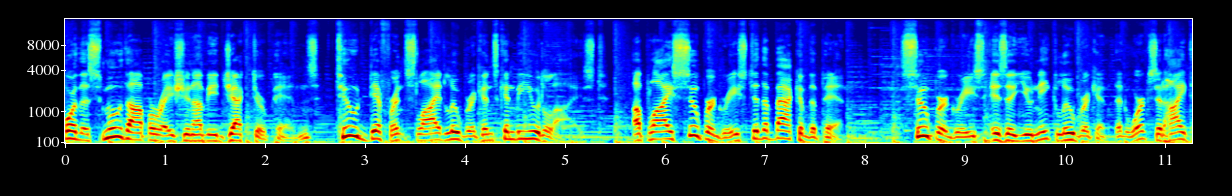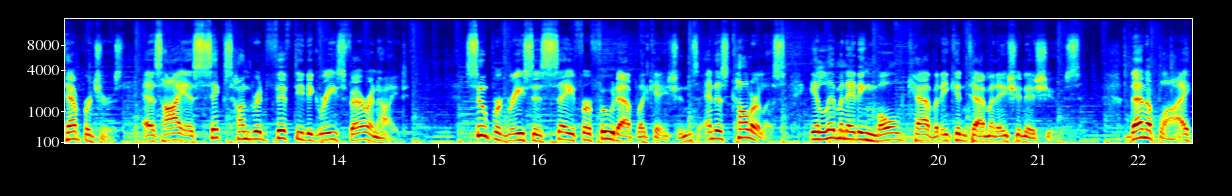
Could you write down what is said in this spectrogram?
For the smooth operation of ejector pins, two different slide lubricants can be utilized. Apply super grease to the back of the pin. Super grease is a unique lubricant that works at high temperatures, as high as 650 degrees Fahrenheit. Super grease is safe for food applications and is colorless, eliminating mold cavity contamination issues. Then apply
